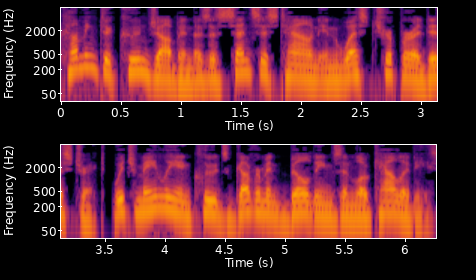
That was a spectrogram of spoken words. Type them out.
Coming to Kunjaban is a census town in West Tripura district, which mainly includes government buildings and localities.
